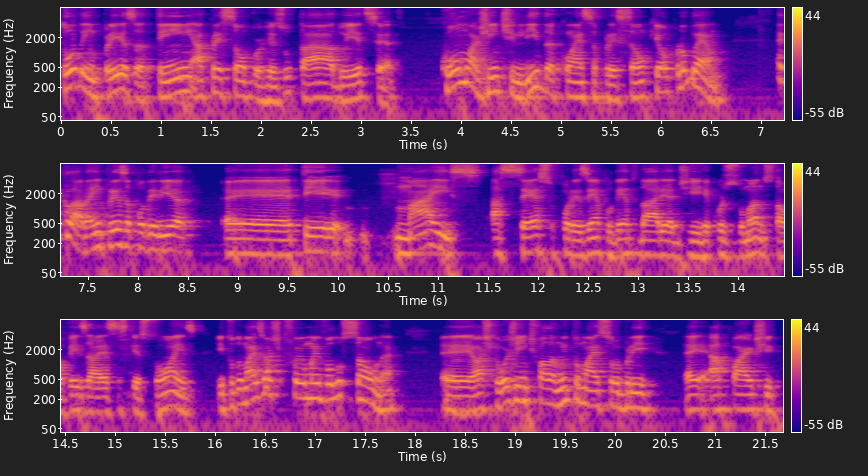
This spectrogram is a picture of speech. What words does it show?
Toda empresa tem a pressão por resultado e etc. Como a gente lida com essa pressão que é o problema? É claro, a empresa poderia é, ter mais acesso, por exemplo, dentro da área de recursos humanos, talvez a essas questões e tudo mais, eu acho que foi uma evolução, né? É, eu acho que hoje a gente fala muito mais sobre é, a parte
